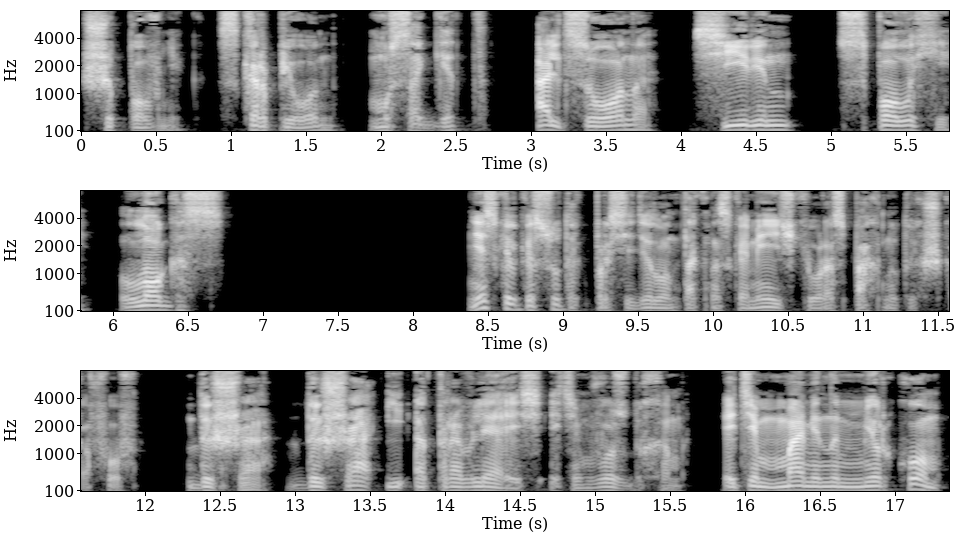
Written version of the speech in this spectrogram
шиповник, скорпион, мусагет, альциона, сирин, сполохи, логос. Несколько суток просидел он так на скамеечке у распахнутых шкафов, дыша, дыша и отравляясь этим воздухом, этим маминым мирком,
